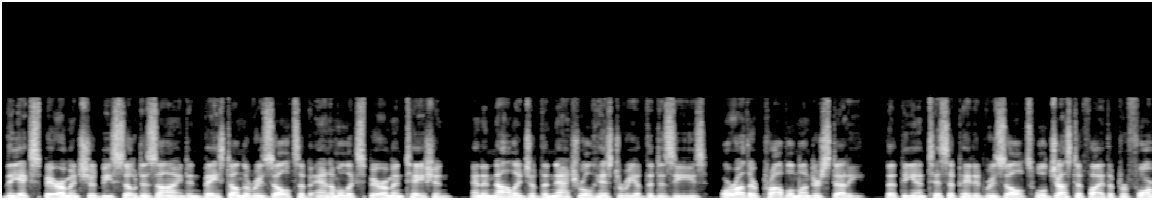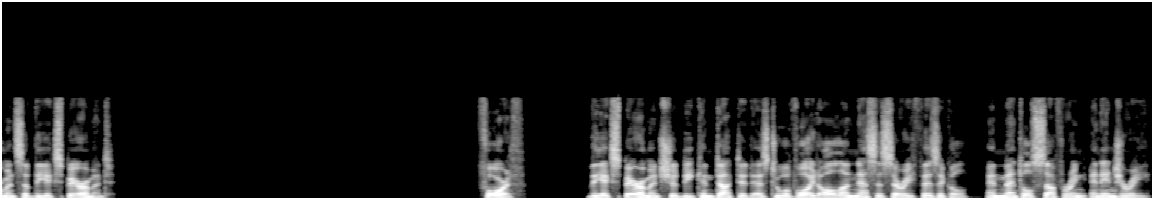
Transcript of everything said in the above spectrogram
the experiment should be so designed and based on the results of animal experimentation and a knowledge of the natural history of the disease or other problem under study that the anticipated results will justify the performance of the experiment. Fourth, the experiment should be conducted as to avoid all unnecessary physical and mental suffering and injury.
